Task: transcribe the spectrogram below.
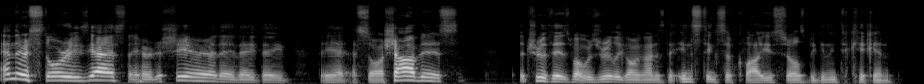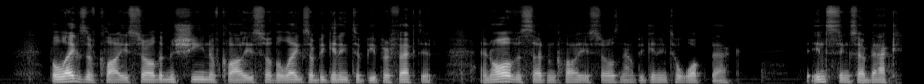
And there are stories, yes, they heard a shir, they they they they saw Shabbos. The truth is, what was really going on is the instincts of Klal Yisrael is beginning to kick in. The legs of Klal Yisrael, the machine of Klal Yisrael, the legs are beginning to be perfected, and all of a sudden, Klal Yisrael is now beginning to walk back. The instincts are back,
